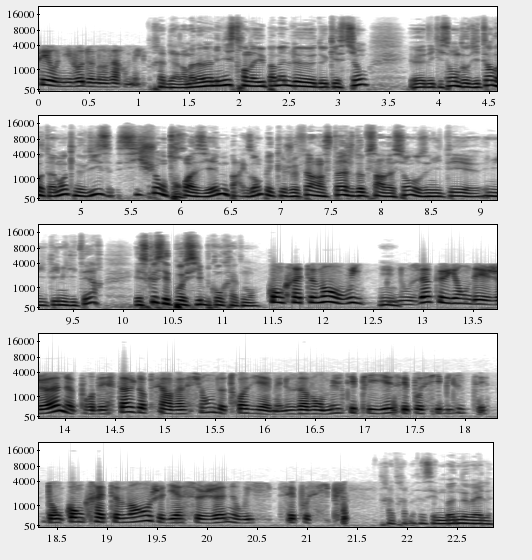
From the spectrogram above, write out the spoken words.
fait au niveau de nos armées. Très bien. Alors Madame la Ministre, on a eu pas mal de, de questions, euh, des questions d'auditeurs notamment qui nous disent si je suis en troisième par exemple et que je veux faire un stage d'observation dans une unité, une unité militaire, est-ce que c'est possible concrètement? Concrètement, oui. Hmm. Nous accueillons des jeunes pour des stages d'observation de et nous avons multiplié ces possibilités. Donc concrètement, je dis à ce jeune, oui, c'est possible. Très très bien, ça c'est une bonne nouvelle.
